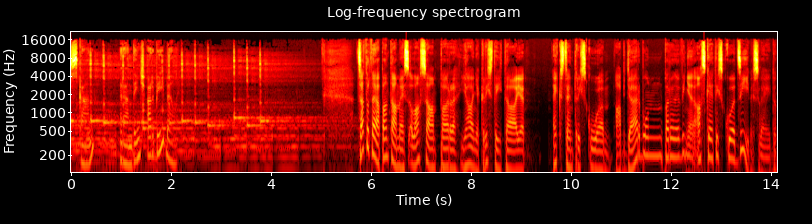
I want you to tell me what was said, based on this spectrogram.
Skan randiņš ar bībeli. Ceturtajā pantā mēs lasām par Jāņa Kristītāja ekscentrisko apģērbu un par viņa asketisko dzīvesveidu.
